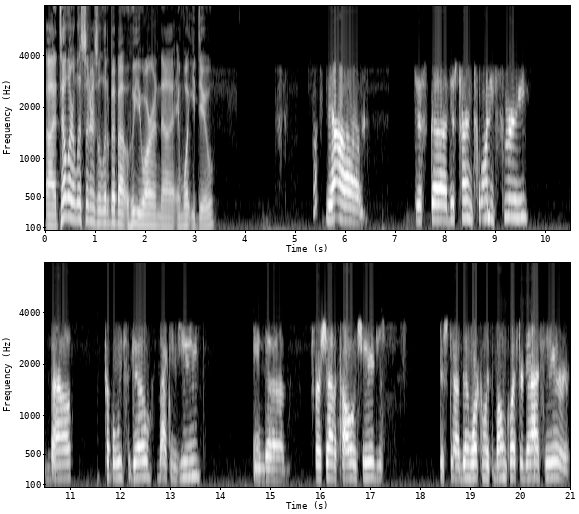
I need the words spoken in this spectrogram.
uh, tell our listeners a little bit about who you are and uh, and what you do. Yeah, uh, just uh, just turned 23 about a couple weeks ago, back in June, and uh, fresh out of college here. Just just uh, been working with the Bone Collector guys here.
